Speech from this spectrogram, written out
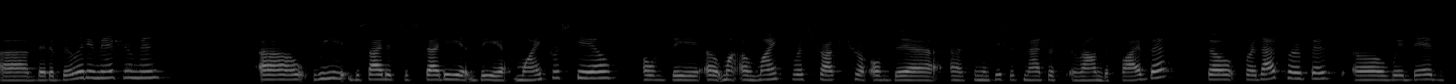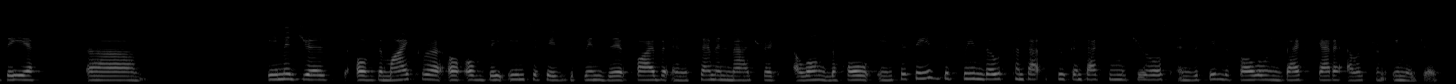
uh, wettability measurement, uh, we decided to study the microscale of the uh, mi uh, microstructure of the uh, cementitious matrix around the fiber. So for that purpose, uh, we did the uh, images of the micro of the interface between the fiber and the cement matrix along the whole interface between those contact two contacting materials and received the following backscatter electron images.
